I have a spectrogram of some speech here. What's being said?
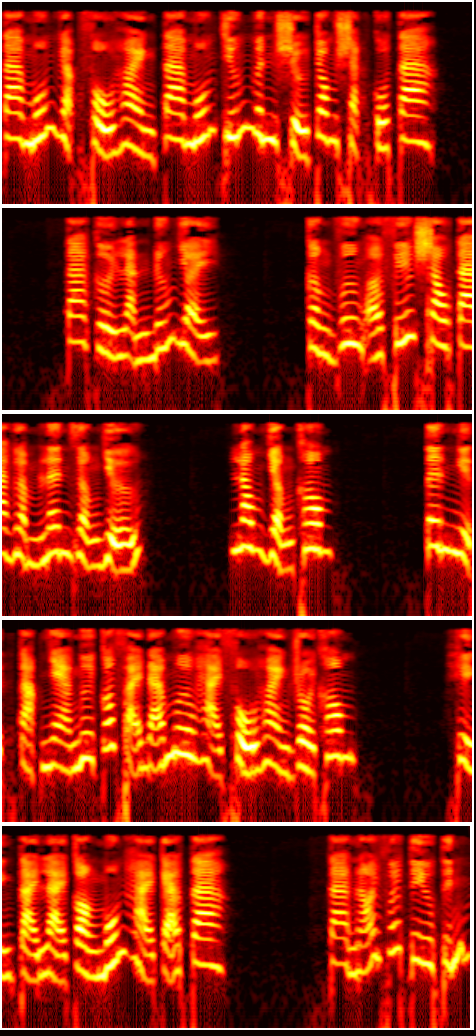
Ta muốn gặp phụ hoàng ta muốn chứng minh sự trong sạch của ta. Ta cười lạnh đứng dậy. Cần vương ở phía sau ta gầm lên giận dữ. Long giận không? Tên nghiệt tạp nhà ngươi có phải đã mưu hại phụ hoàng rồi không? Hiện tại lại còn muốn hại cả ta. Ta nói với tiêu tính.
